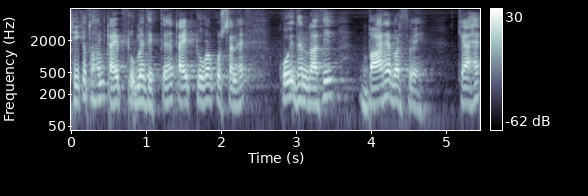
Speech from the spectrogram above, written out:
ठीक है? तो हम टाइप टू में देखते हैं। टाइप टू का क्वेश्चन है, कोई धनराशि बारह वर्ष में क्या है?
